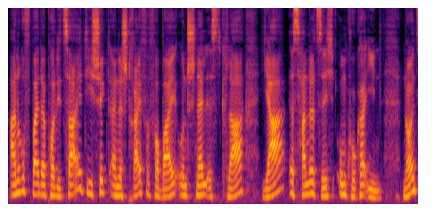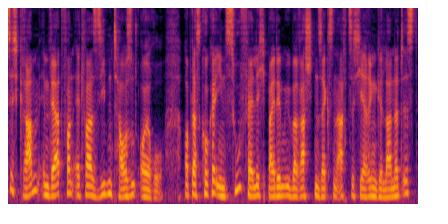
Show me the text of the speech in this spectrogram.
Anruf bei der Polizei, die schickt eine Streife vorbei und schnell ist klar, ja, es handelt sich um Kokain. 90 Gramm im Wert von etwa 7000 Euro. Ob das Kokain zufällig bei dem überraschten 86-Jährigen gelandet ist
